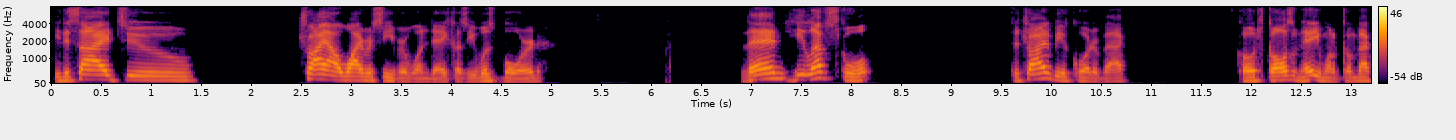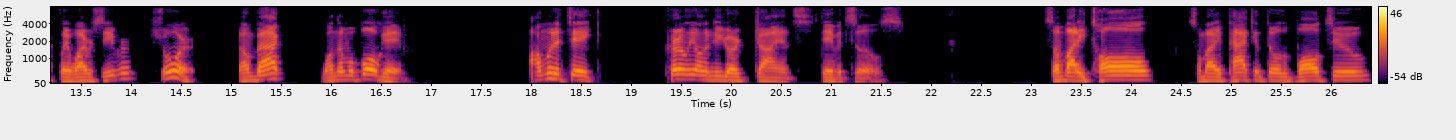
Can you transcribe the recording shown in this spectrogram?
He decided to try out wide receiver one day because he was bored. Then he left school to try and be a quarterback. Coach calls him, Hey, you want to come back play wide receiver? Sure. Come back, won them a bowl game. I'm going to take currently on the New York Giants, David Sills. Somebody tall, somebody pack and throw the ball to.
